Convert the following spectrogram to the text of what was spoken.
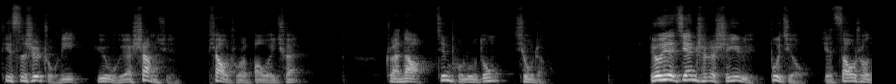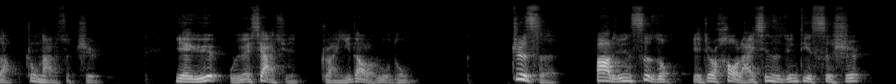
第四师主力于五月上旬跳出了包围圈，转到金浦路东休整。留下坚持的十一旅不久也遭受到重大的损失，也于五月下旬转移到了路东。至此，八路军四纵，也就是后来新四军第四师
